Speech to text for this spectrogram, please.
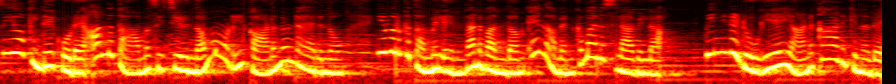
സിയോക്കിന്റെ കൂടെ അന്ന് താമസിച്ചിരുന്ന മോഡൽ കാണുന്നുണ്ടായിരുന്നു. ഇവർക്ക് തമ്മിൽ എന്താണ് ബന്ധം എന്ന് അവൻക്ക് മനസ്സിലാവില്ല. പിന്നീട് ഡുഹിയെയാണ് കാണിക്കുന്നത്.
